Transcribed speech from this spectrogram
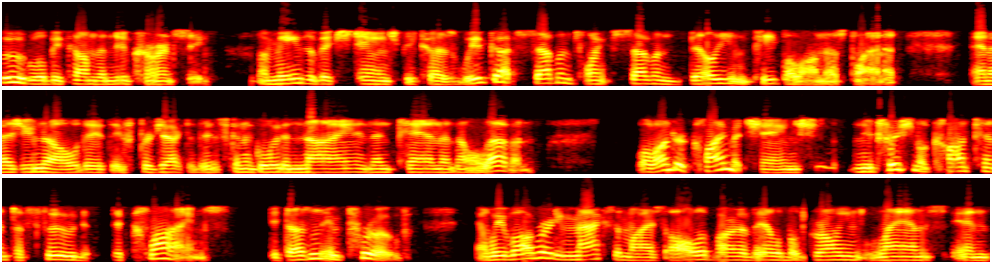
food will become the new currency, a means of exchange because we've got 7.7 billion people on this planet and as you know, they, they've projected that it's going to go to 9 and then 10 and then 11. Well, under climate change, nutritional content of food declines. It doesn't improve. And we've already maximized all of our available growing lands and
